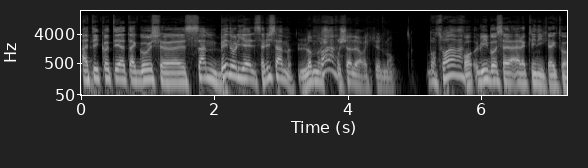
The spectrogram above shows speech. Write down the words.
À tes côtés, à ta gauche, euh, Sam Benoliel. Salut Sam. L'homme Bonsoir. en chaleur actuellement. Bonsoir. Bon, lui il bosse à, à la clinique avec toi.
